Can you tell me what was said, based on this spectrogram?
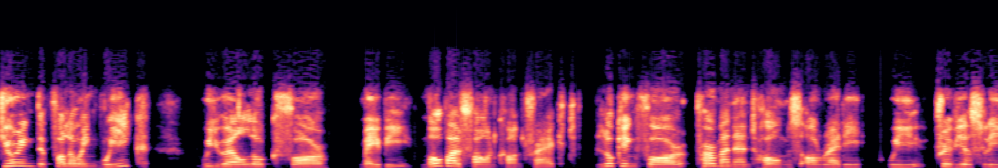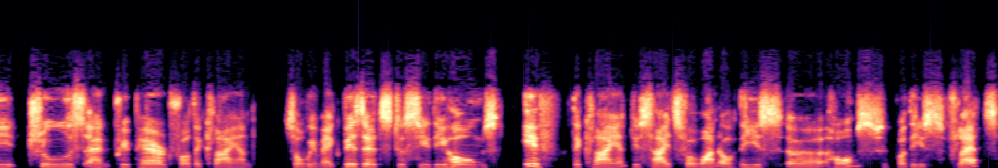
During the following week, we will look for maybe mobile phone contract, looking for permanent homes already. We previously choose and prepared for the client. So we make visits to see the homes. If the client decides for one of these uh, homes, for these flats,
